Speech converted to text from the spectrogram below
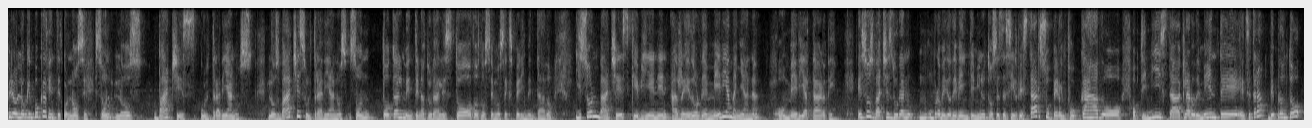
Pero lo que poca gente conoce son los baches ultradianos. Los baches ultradianos son totalmente naturales, todos los hemos experimentado y son baches que vienen alrededor de media mañana o media tarde. Esos baches duran un, promedio de 20 minutos, es decir, de estar súper enfocado, optimista, claro de mente, etcétera, de pronto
